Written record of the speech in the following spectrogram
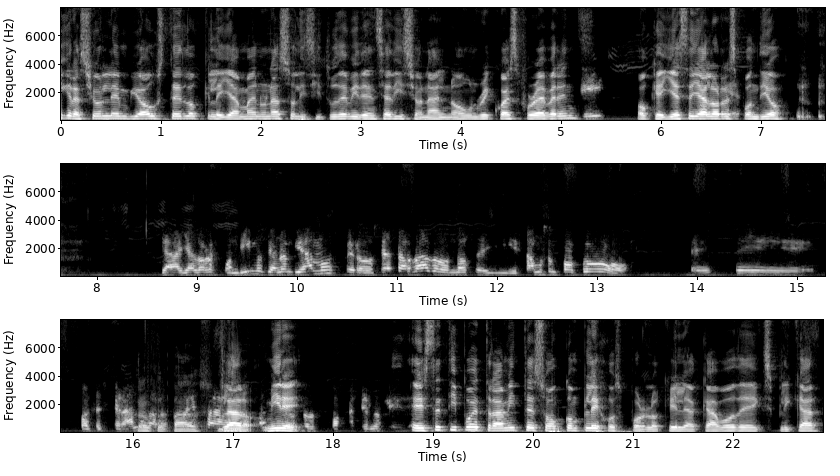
y Migración le envió a usted lo que le llaman una solicitud de evidencia adicional, ¿no? Un request for evidence. Sí. Ok, y ese ya lo respondió. Ya, ya lo respondimos, ya lo enviamos, pero se ha tardado, no sé, y estamos un poco, este, pues esperando la Preocupados. respuesta. Claro, mire, este tipo de trámites son complejos, por lo que le acabo de explicar.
